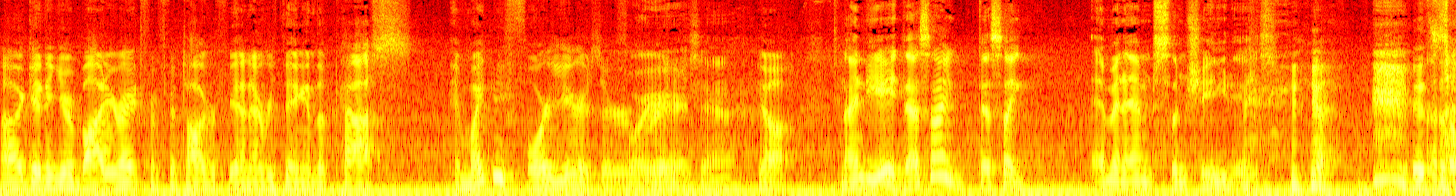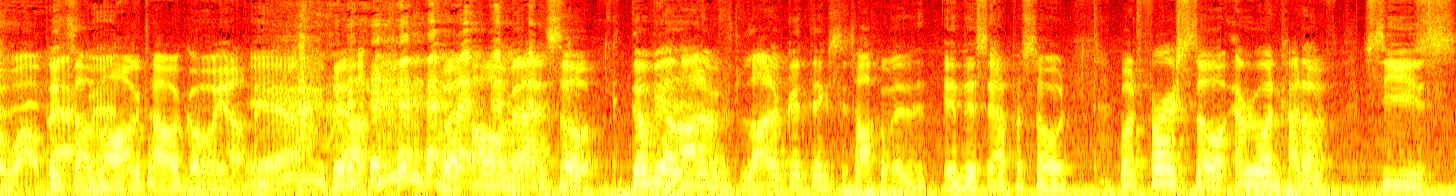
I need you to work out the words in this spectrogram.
uh, getting your body right for photography and everything in the past. It might be four years or Four years, yeah. yeah, 98. That's like that's like Eminem Slim Shady days. yeah. It's That's a while back, It's a man. long time ago. Yeah. Yeah. yeah. But oh man, so there'll be a lot of lot of good things to talk about in this episode. But first, so everyone kind of sees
